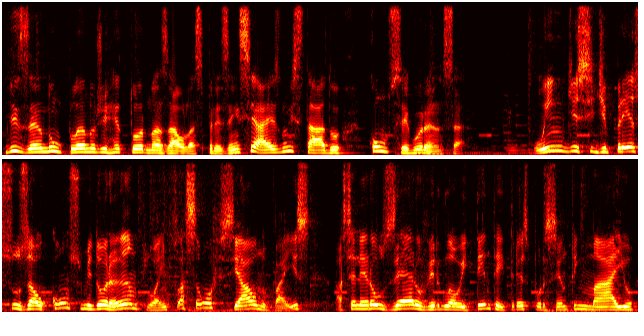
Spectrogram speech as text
visando um plano de retorno às aulas presenciais no estado com segurança. O índice de preços ao consumidor amplo, a inflação oficial no país, acelerou 0,83% em maio,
